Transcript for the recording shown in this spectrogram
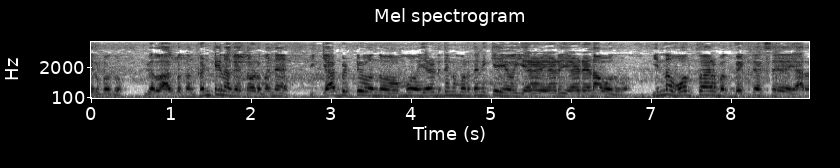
ಇರ್ಬೋದು. ಇವೆಲ್ಲ ಆಗ್ಬೇಕಂತ ಕಂಟಿನ್ಯೂ ಆಗೈತೆ ನೋಡಿ. ಮೊನ್ನೆ ಈ ಗ್ಯಾಪ್ ಬಿಟ್ಟು ಒಂದು ಮೂ ಎರಡು ದಿನ, ಮೂರು ದಿನಕ್ಕೆ ಎರಡು ಎರಡು ಎರಡು ಹೆಣ ಹೋದವು. ಇನ್ನೂ ಹೋಗ್ತಾ ಇರ್ಬೇಕು. ಬೈಕ್ ಟ್ಯಾಕ್ಸಿ ಯಾರು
